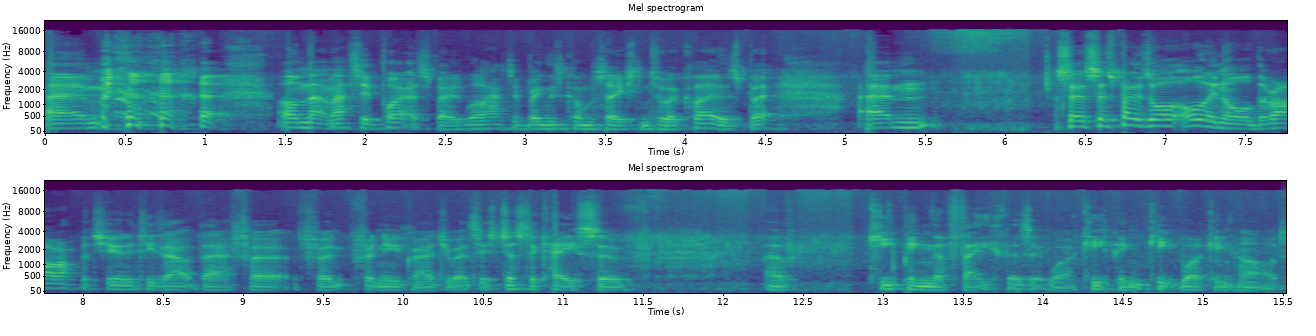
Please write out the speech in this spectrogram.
Um, on that massive point, I suppose we'll have to bring this conversation to a close. But um, so, so I suppose all, all in all, there are opportunities out there for, for, for new graduates. It's just a case of of keeping the faith, as it were, keeping keep working hard.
